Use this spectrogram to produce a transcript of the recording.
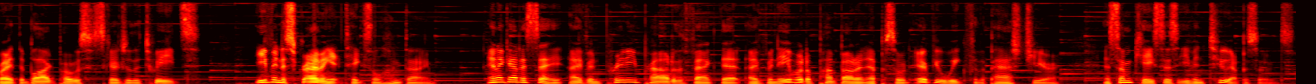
write the blog post, schedule the tweets. Even describing it takes a long time. And I gotta say, I've been pretty proud of the fact that I've been able to pump out an episode every week for the past year, in some cases, even two episodes.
